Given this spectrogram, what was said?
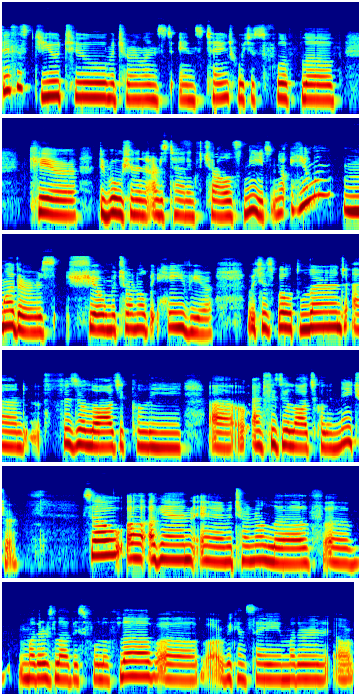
this is due to maternal inst instinct, which is full of love, care, devotion, and understanding of child's needs. Now, human mothers show maternal behavior, which is both learned and physiologically uh, and physiological in nature. So uh, again, uh, maternal love, uh, mother's love is full of love, uh, or we can say mother or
